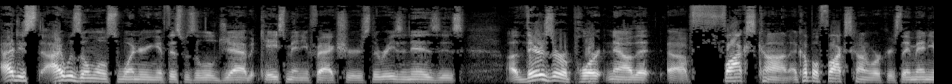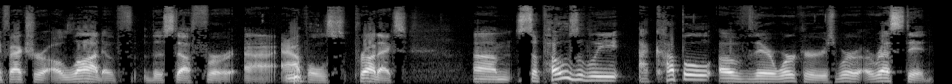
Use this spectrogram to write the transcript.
I just I was almost wondering if this was a little jab at case manufacturers. The reason is is uh, there's a report now that uh, Foxconn, a couple of Foxconn workers, they manufacture a lot of the stuff for uh, Apple's products. Um, supposedly, a couple of their workers were arrested.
